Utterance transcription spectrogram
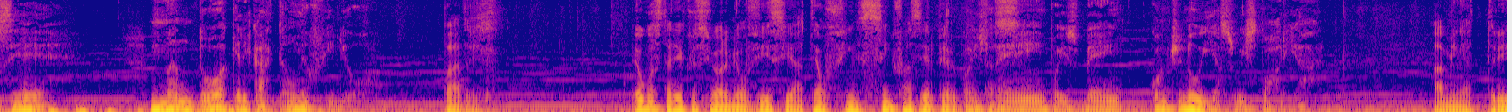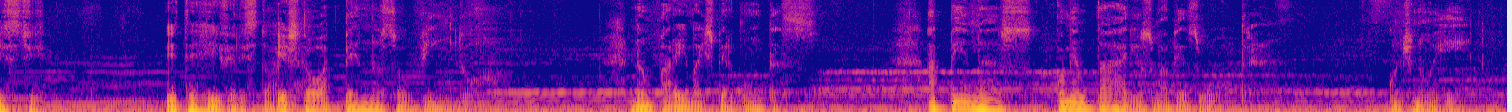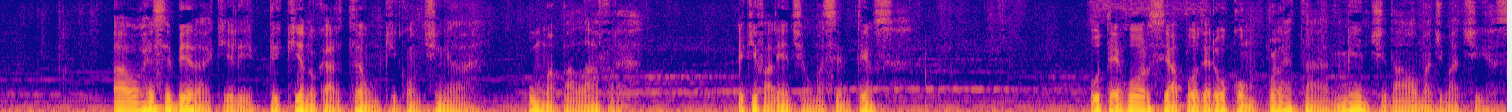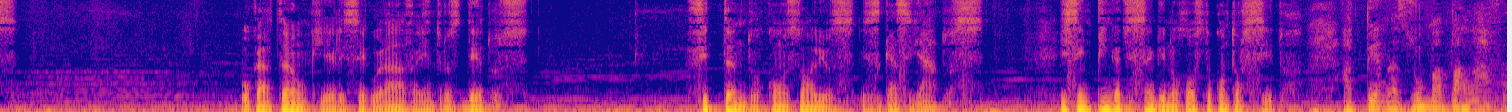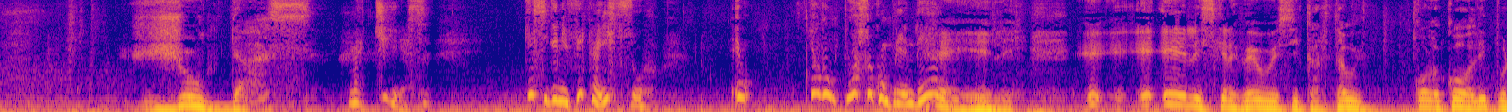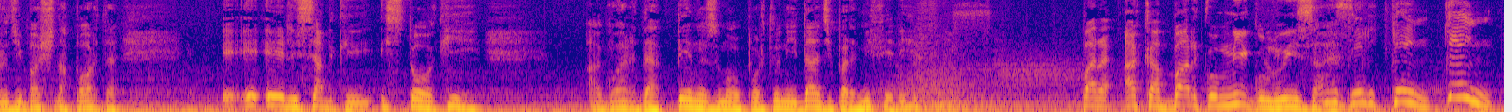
Você mandou aquele cartão, meu filho. Padre, eu gostaria que o senhor me ouvisse até o fim sem fazer Pois perguntas. bem, pois bem. Continue a sua história. A minha triste e terrível história. Estou apenas ouvindo. Não farei mais perguntas. Apenas comentários uma vez ou outra. Continue. Ao receber aquele pequeno cartão que continha uma palavra, equivalente a uma sentença, o terror se apoderou completamente da alma de Matias. O cartão que ele segurava entre os dedos, fitando com os olhos esgazeados e sem pinga de sangue no rosto contorcido, apenas uma palavra. Judas. Matias, que significa isso? Eu. Eu não posso compreender. É ele. Ele escreveu esse cartão e colocou ali por debaixo da porta. Ele sabe que estou aqui. Aguarda apenas uma oportunidade para me ferir. Para acabar comigo, Luísa. Mas ele quem? Quem?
